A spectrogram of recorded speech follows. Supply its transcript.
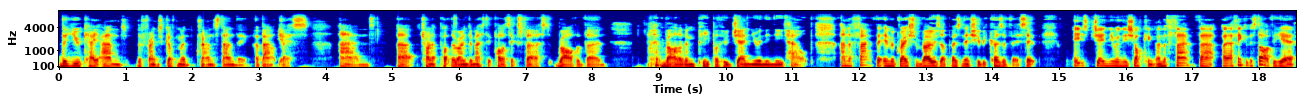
the UK and the French government grandstanding about Yeah. this and uh, trying to put their own domestic politics first rather than rather than people who genuinely need help. And the fact that immigration rose up as an issue because of this, it it's genuinely shocking. And the fact that I think at the start of the year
